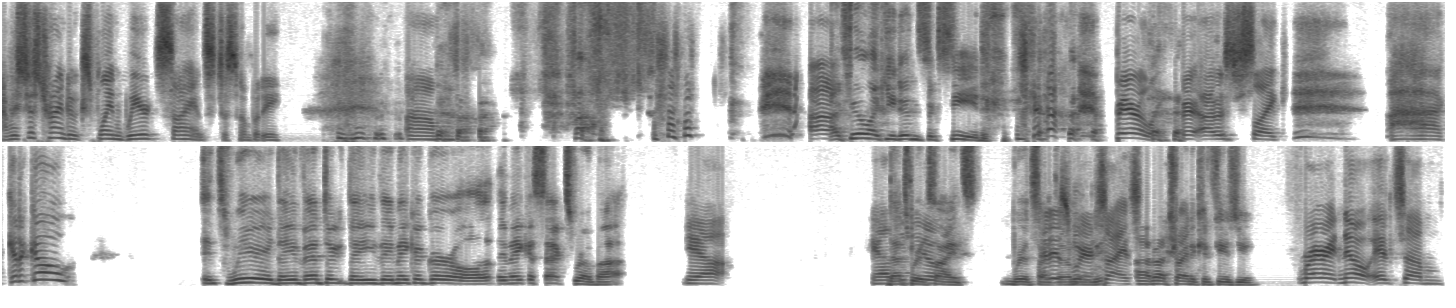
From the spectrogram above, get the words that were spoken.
I was just trying to explain weird science to somebody. Um, I feel like you didn't succeed. barely. Bar- I was just like, ah, gotta go. it's weird. They invent a, they they make a girl. They make a sex robot. Yeah. Yeah. That's weird do. science. Weird science. is I don't weird mean- science. I'm not trying to confuse you. Right, right. No, it's um.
